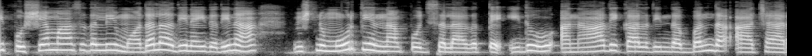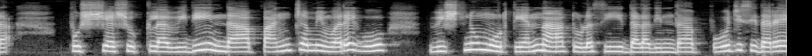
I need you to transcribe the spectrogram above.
ಈ ಪುಷ್ಯ ಮಾಸದಲ್ಲಿ ಮೊದಲ ಹದಿನೈದು ದಿನ ವಿಷ್ಣು ಮೂರ್ತಿಯನ್ನು ಪೂಜಿಸಲಾಗುತ್ತೆ. ಇದು ಅನಾದಿ ಕಾಲದಿಂದ ಬಂದ ಆಚಾರ. ಪುಷ್ಯ ಶುಕ್ಲ ವಿಧಿಯಿಂದ ಪಂಚಮಿವರೆಗೂ ವಿಷ್ಣು ಮೂರ್ತಿಯನ್ನು ತುಳಸಿ ದಳದಿಂದ ಪೂಜಿಸಿದರೆ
